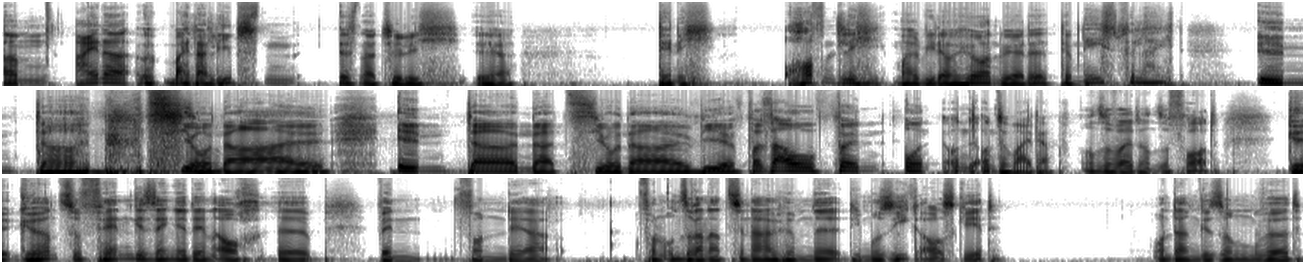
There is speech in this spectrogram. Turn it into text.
ähm, einer meiner Liebsten ist natürlich, äh, den ich hoffentlich mal wieder hören werde, demnächst vielleicht, international, international, wir versaufen und, und, und so weiter. und so weiter und so fort. Ge gehören zu Fangesänge denn auch, äh, wenn von der von unserer Nationalhymne die Musik ausgeht und dann gesungen wird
